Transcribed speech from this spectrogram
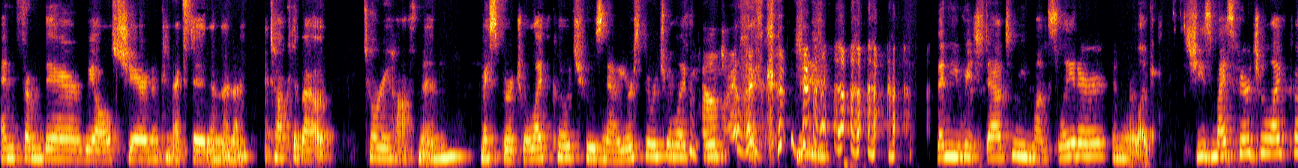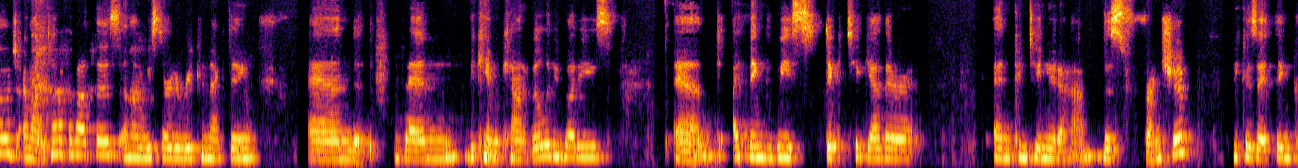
And from there we all shared and connected. And then I, I talked about Tori Hoffman, my spiritual life coach, who is now your spiritual life coach. my life coach. then you reached out to me months later and we're like, she's my spiritual life coach. I want to talk about this. And then we started reconnecting and then became accountability buddies. And I think we stick together and continue to have this friendship because I think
